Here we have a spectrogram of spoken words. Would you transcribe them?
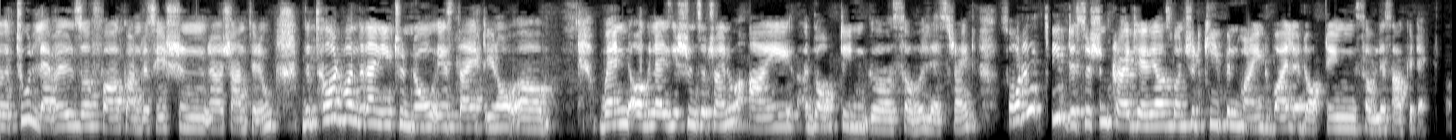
uh, two levels of our conversation, uh, Shantanu. The third one that I need to know is that, you know, uh, when organizations are trying to eye adopting uh, serverless, right? So, what are the key decision criteria one should keep in mind while adopting serverless architecture?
